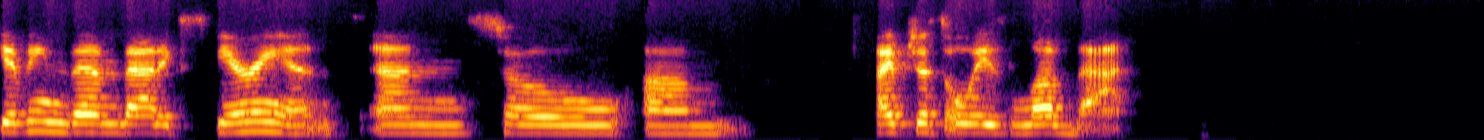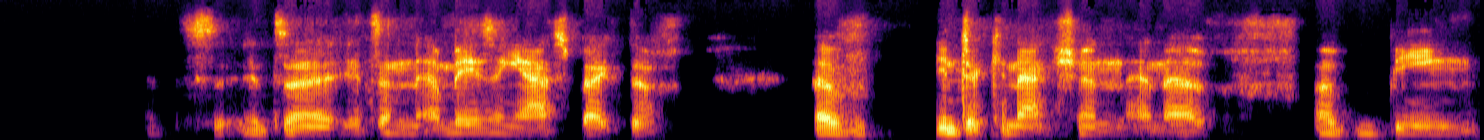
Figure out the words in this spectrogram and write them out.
giving them that experience. And so, um, I've just always loved that. It's it's a it's an amazing aspect of of interconnection and of of being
